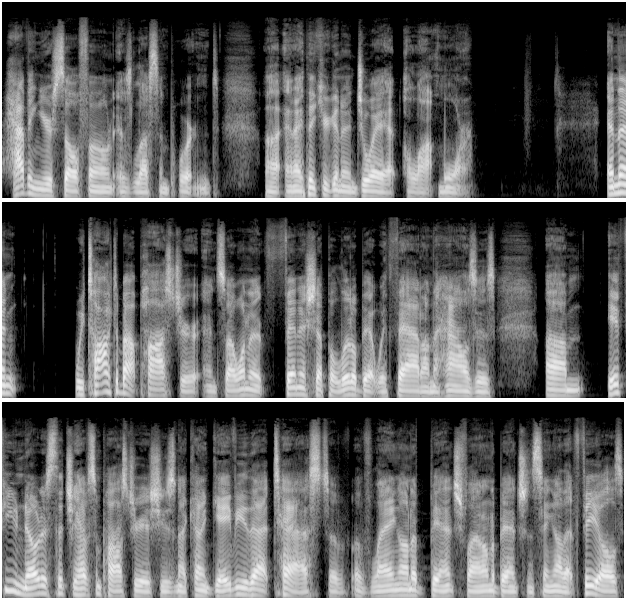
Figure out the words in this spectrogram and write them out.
having your cell phone is less important, uh, and I think you're going to enjoy it a lot more. And then we talked about posture. And so I want to finish up a little bit with that on the houses. Um, if you notice that you have some posture issues, and I kind of gave you that test of, of laying on a bench, flat on a bench, and seeing how that feels,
